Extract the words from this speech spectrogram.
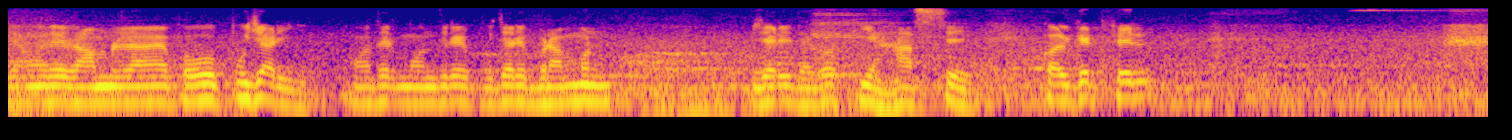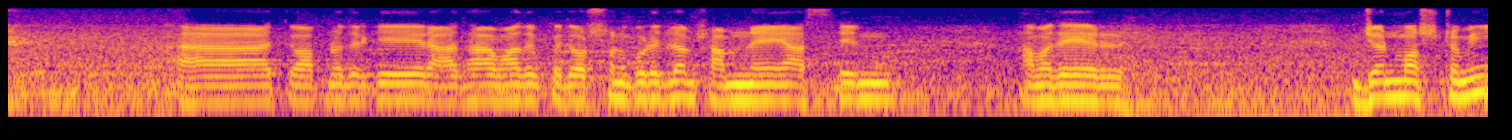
যে আমাদের রামনারায়ণ প্রভু পূজারী, আমাদের মন্দিরের পূজারী ব্রাহ্মণ পূজারী, দেখো কি হাসছে, কলগেট ফেল। তো আপনাদেরকে রাধা মাধবকে দর্শন করে দিলাম, সামনে আসছেন আমাদের জন্মাষ্টমী।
